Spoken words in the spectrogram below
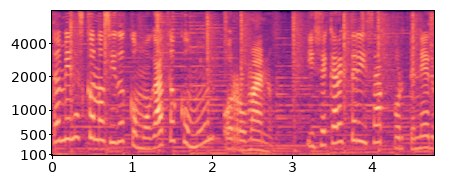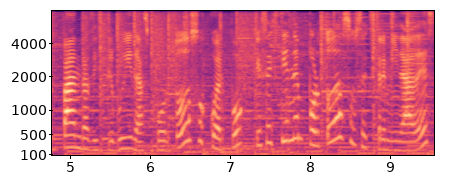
También es conocido como gato común o romano y se caracteriza por tener bandas distribuidas por todo su cuerpo que se extienden por todas sus extremidades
